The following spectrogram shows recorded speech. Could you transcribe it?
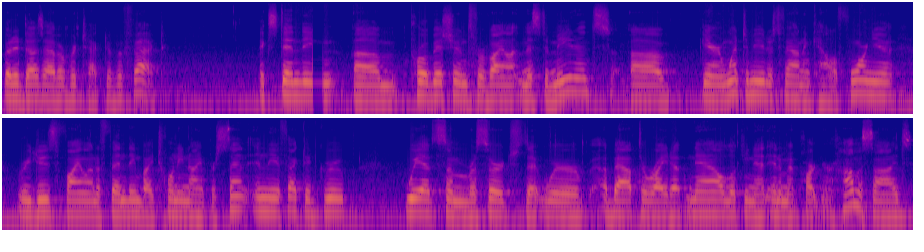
but it does have a protective effect. Extending um, prohibitions for violent misdemeanors. Uh, Garen Wintemute is found in California, reduced violent offending by 29% in the affected group. We have some research that we're about to write up now looking at intimate partner homicides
